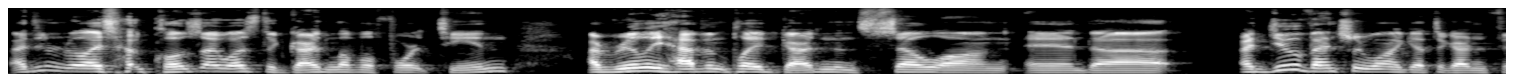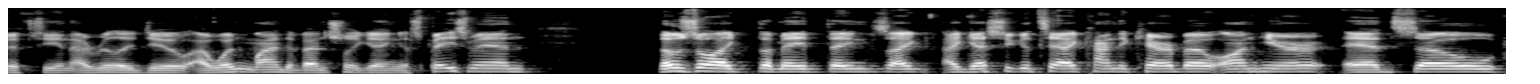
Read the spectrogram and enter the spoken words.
I didn't realize how close I was to garden level 14. I really haven't played garden in so long, and uh, I do eventually want to get to Garden 15. I really do. I wouldn't mind eventually getting a Spaceman. Those are like the main things I, I guess you could say I kind of care about on here. And so,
